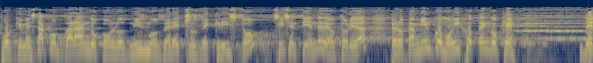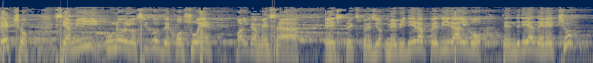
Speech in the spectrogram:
porque me está comparando con los mismos derechos de Cristo, ¿sí se entiende? De autoridad, pero también como hijo tengo que derecho. Si a mí uno de los hijos de Josué, válgame esa esta expresión, me viniera a pedir algo, ¿tendría derecho?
